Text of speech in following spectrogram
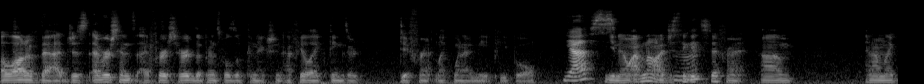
a lot of that just ever since I first heard the principles of connection, I feel like things are different. Like when I meet people, Yes. you know, I don't know. I just think it's different. Um, and I'm like,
